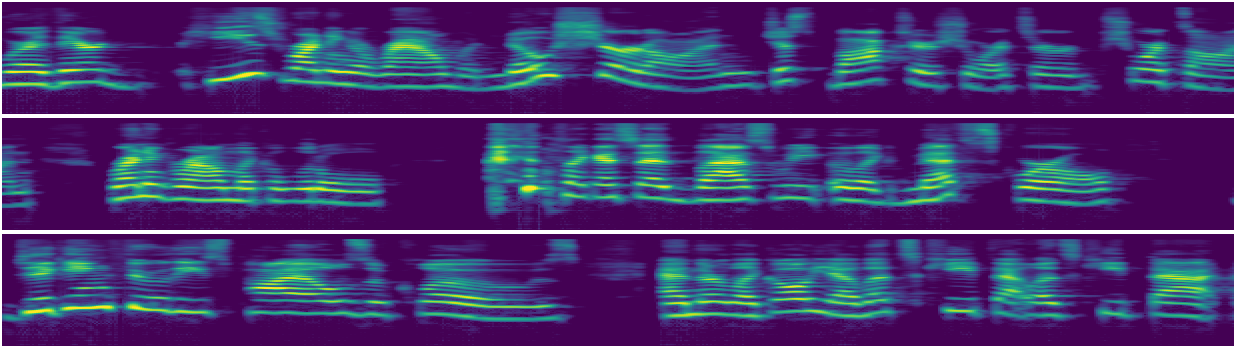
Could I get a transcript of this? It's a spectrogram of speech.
where they're he's running around with no shirt on, just boxer shorts or shorts on, running around like a little like I said last week, like meth squirrel, digging through these piles of clothes. And they're like, oh, yeah, let's keep that. Let's keep that.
